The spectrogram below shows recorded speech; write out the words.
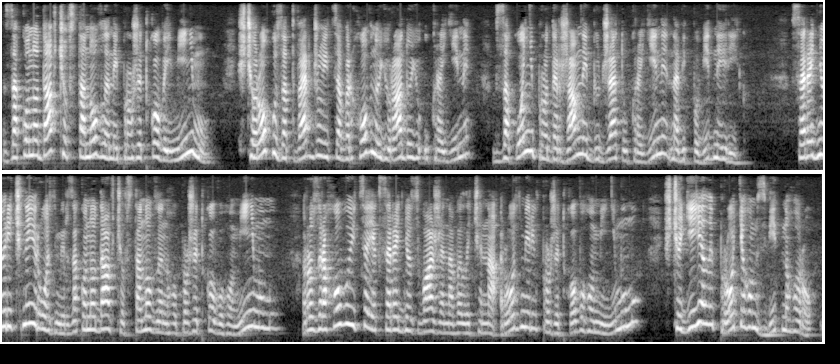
Законодавчо встановлений прожитковий мінімум щороку затверджується Верховною Радою України в Законі про Державний бюджет України на відповідний рік. Середньорічний розмір законодавчо встановленого прожиткового мінімуму розраховується як середньозважена величина розмірів прожиткового мінімуму, що діяли протягом звітного року.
